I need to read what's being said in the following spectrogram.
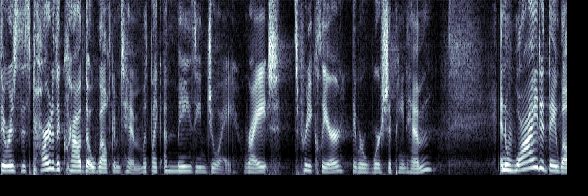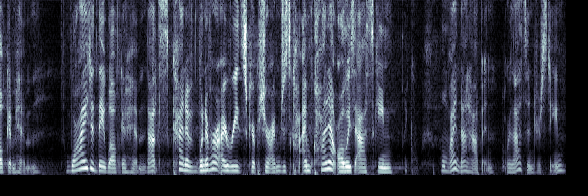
there was this part of the crowd that welcomed him with like amazing joy, right? It's pretty clear they were worshiping him. And why did they welcome him? Why did they welcome him? That's kind of whenever I read scripture, I'm just I'm kind of always asking like, well, why did that happen? Or that's interesting.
